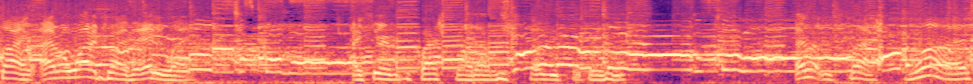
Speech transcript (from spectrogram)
Fine. I don't want to drive it anyway. I it's a flash flood, be, I'll be so crazy. I it was flash. What?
